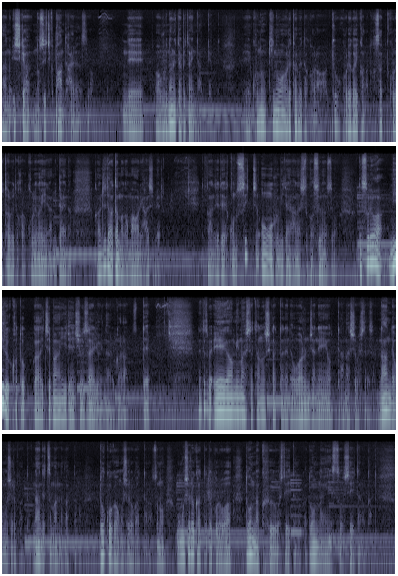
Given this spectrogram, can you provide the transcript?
あの意識のスイッチがパンって入るんですよ。で「あ俺何食べたいんだっけ?」えー、この昨日あれ食べたから今日これがいいかなとかさっきこれ食べたからこれがいいなみたいな感じで頭が回り始める。って感じでこのスイッチのオンオフみたいな話とかをするんですよ。でそれは見ることが一番いい練習材料になるからっつって。で例えば映画を見ました楽しかったねで終わるんじゃねえよって話をしたりさなんで面白かった？なんでつまんなかったの？どこが面白かったの？その面白かったところはどんな工夫をしていたのかどんな演出をしていたのか。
